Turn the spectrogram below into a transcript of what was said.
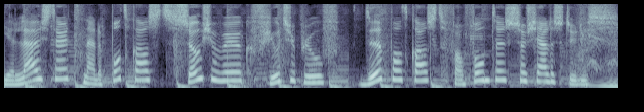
Je luistert naar de podcast Social Work Futureproof, de podcast van Fontes Sociale Studies.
